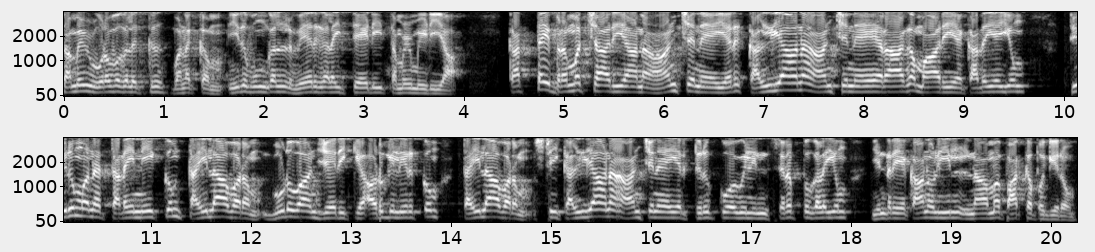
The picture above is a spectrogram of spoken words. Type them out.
தமிழ் உறவுகளுக்கு வணக்கம். இது உங்கள் வேர்களை தேடி தமிழ் மீடியா. கட்டை பிரம்மச்சாரியான ஆஞ்சநேயர் கல்யாண ஆஞ்சநேயராக மாறிய கதையையும் திருமண தடை நீக்கும் தைலாவரம் கூடுவாஞ்சேரிக்கு அருகில் இருக்கும் தைலாவரம் ஸ்ரீ கல்யாண ஆஞ்சநேயர் திருக்கோவிலின் சிறப்புகளையும் இன்றைய காணொளியில் நாம பார்க்க போகிறோம்.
